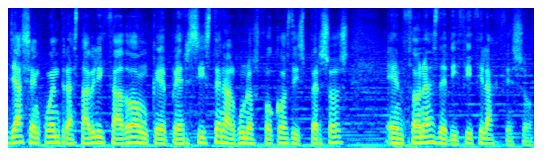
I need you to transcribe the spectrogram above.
Ya se encuentra estabilizado, aunque persisten algunos focos dispersos en zonas de difícil acceso.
